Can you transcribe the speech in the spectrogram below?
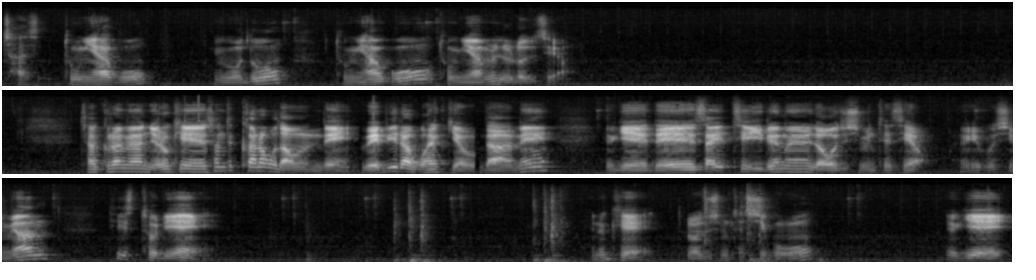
자, 동의하고 이거도 동의하고 동의함을 눌러주세요. 자 그러면 이렇게 선택하라고 나오는데 웹이라고 할게요. 그 다음에 여기에 내 사이트 이름을 넣어주시면 되세요. 여기 보시면 히스토리에 이렇게 눌러주시면 되시고 여기에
